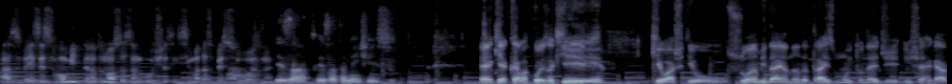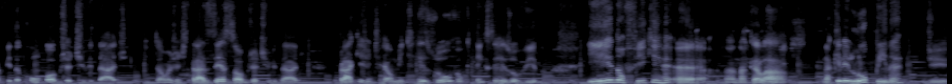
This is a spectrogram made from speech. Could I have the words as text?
às vezes vomitando nossas angústias em cima das pessoas, né? Exato, exatamente isso. É que aquela coisa que que eu acho que o Swami Dayananda traz muito, né, de enxergar a vida com objetividade. Então a gente trazer essa objetividade para que a gente realmente resolva o que tem que ser resolvido e não fique é, naquela naquele looping, né? De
